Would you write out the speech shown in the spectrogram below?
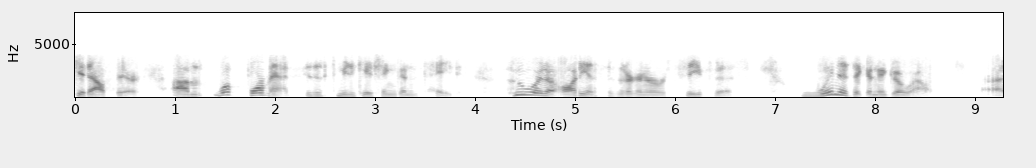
get out there? Um, what format is this communication going to take? Who are the audiences that are going to receive this? When is it going to go out? Uh,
